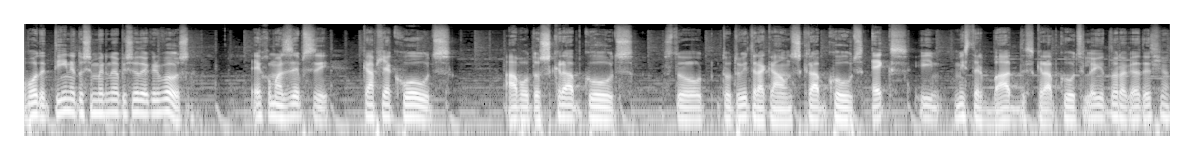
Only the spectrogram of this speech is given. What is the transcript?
Οπότε, τι είναι το σημερινό επεισόδιο ακριβώς; Έχω μαζέψει κάποια quotes από το Scrub Quotes στο το Twitter account Scrub Quotes X ή Mr. Bud Scrub Quotes λέγεται τώρα κάτι τέτοιο.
